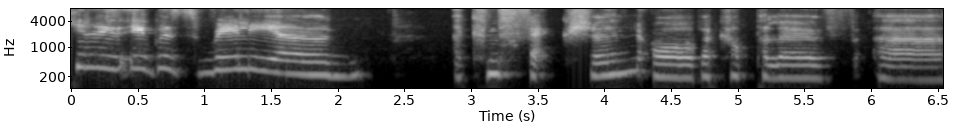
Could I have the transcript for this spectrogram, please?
you know, it was really a, a confection of a couple of uh,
